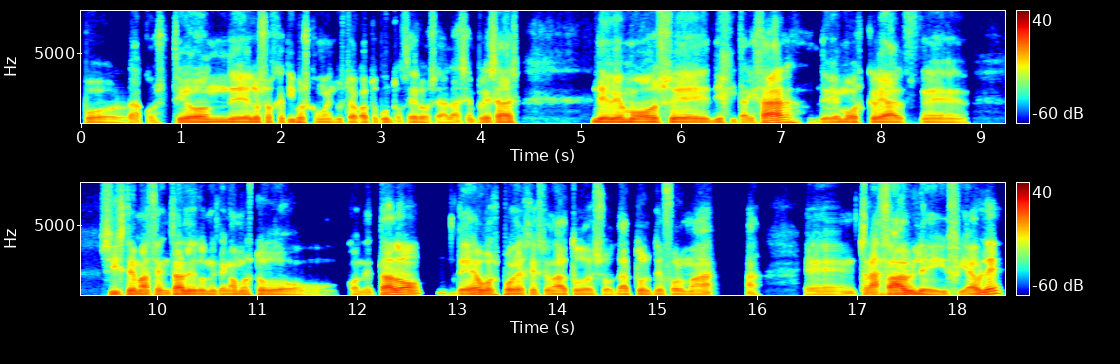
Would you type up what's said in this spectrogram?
por la construcción de los objetivos como industria 4.0, o sea, las empresas debemos eh, digitalizar, debemos crear eh, sistemas centrales donde tengamos todo conectado, debemos poder gestionar todos esos datos de forma eh, trazable y fiable.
